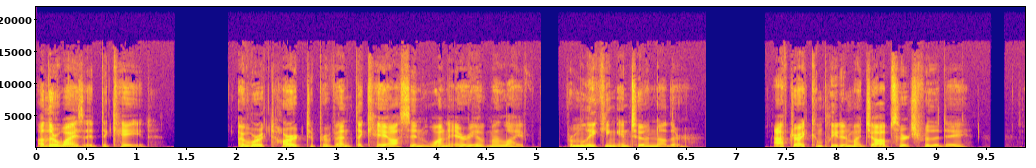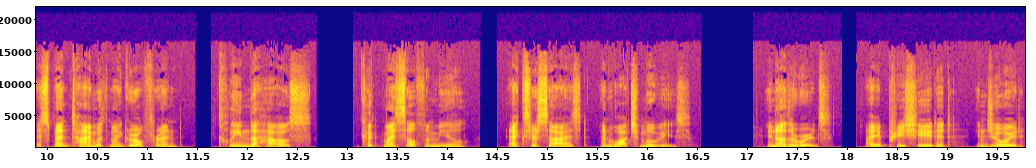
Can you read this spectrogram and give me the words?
otherwise, it decayed. I worked hard to prevent the chaos in one area of my life from leaking into another. After I completed my job search for the day, I spent time with my girlfriend, cleaned the house, cooked myself a meal, exercised, and watched movies. In other words, I appreciated, enjoyed,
